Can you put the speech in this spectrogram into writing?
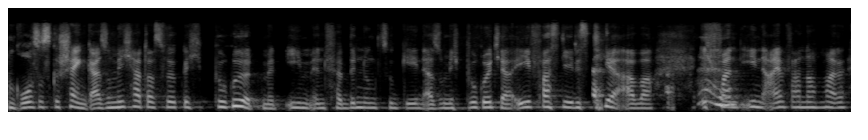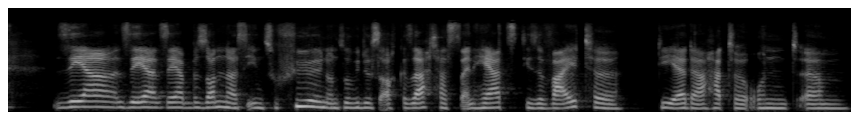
ein großes Geschenk. Also mich hat das wirklich berührt, mit ihm in Verbindung zu gehen. Also mich berührt ja eh fast jedes Tier, aber ich fand ihn einfach nochmal sehr, sehr, sehr besonders, ihn zu fühlen und so wie du es auch gesagt hast, sein Herz, diese Weite, die er da hatte und ähm,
